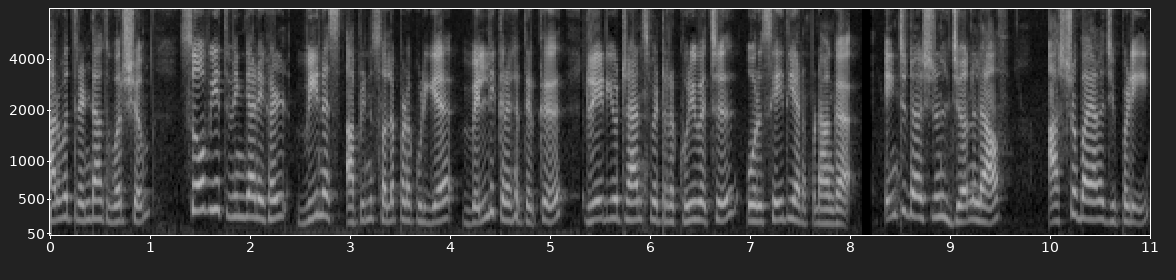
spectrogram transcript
அறுபத்தி ரெண்டாவது வருஷம் சோவியத் விஞ்ஞானிகள் வீனஸ் அப்படின்னு சொல்லப்படக்கூடிய வெள்ளி கிரகத்திற்கு ரேடியோ டிரான்ஸ்மிட்டரை குறிவச்சு ஒரு செய்தி அனுப்புனாங்க. இன்டர்நேஷனல் ஜேர்னல் ஆஃப் அஸ்ட்ரோபயாலஜி படி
